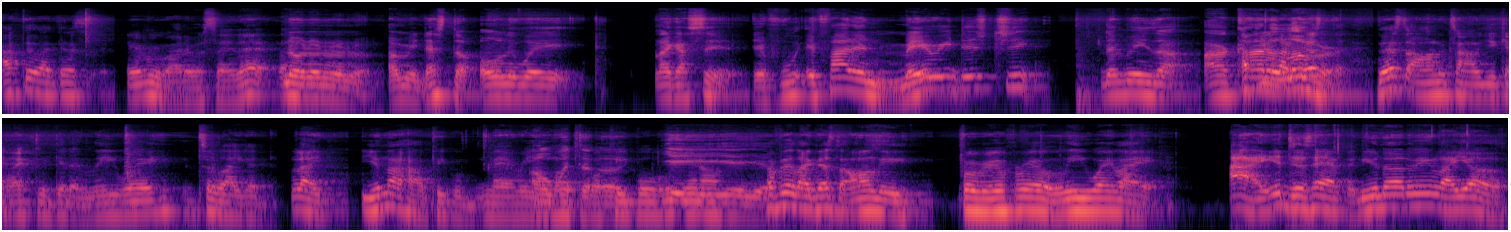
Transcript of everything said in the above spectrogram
I feel like that's everybody would say that. No, no, no, no. I mean that's the only way. Like I said, if we, if I didn't marry this chick, that means I I kind of like love that's her. The, that's the only time you can actually get a leeway to like a like you know how people marry Oh, with the, multiple uh, people. yeah, you know? yeah, yeah. I feel like that's the only for real, for real leeway. Like, I it just happened. You know what I mean? Like, yo,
